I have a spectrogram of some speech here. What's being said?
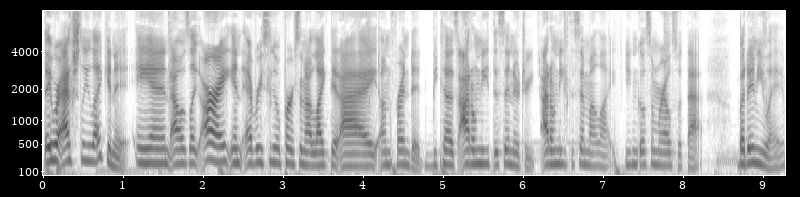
They were actually liking it. And I was like, all right, and every single person I liked it, I unfriended because I don't need this energy. I don't need this in my life. You can go somewhere else with that. But anyway,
